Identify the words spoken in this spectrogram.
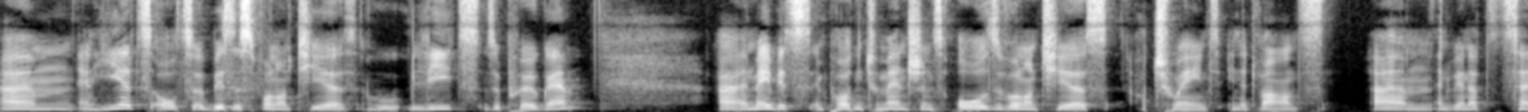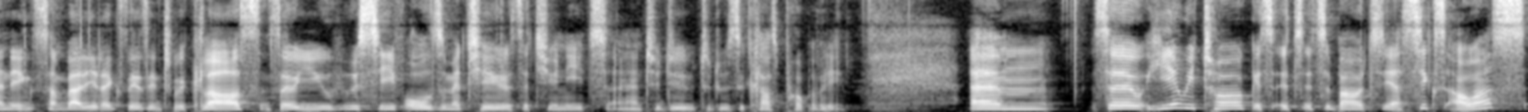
Um, and here it's also a business volunteer who leads the program. Uh, and maybe it's important to mention all the volunteers are trained in advance. Um, and we're not sending somebody like this into a class. So you receive all the materials that you need uh, to do to do the class properly. Um, so here we talk. It's it's it's about yeah six hours.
